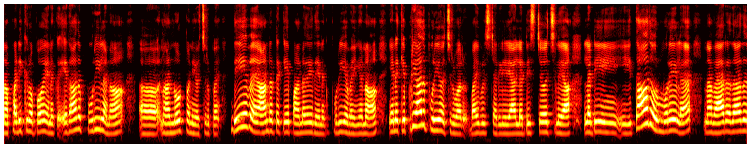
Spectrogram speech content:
நான் படிக்கிறப்போ எனக்கு ஏதாவது புரியலன்னா நான் நோட் பண்ணி வச்சுருப்பேன். தேவ ஆண்டர்கிட்ட கேட்ப ஆண்டவே இது எனக்கு புரிய வைங்கன்னா எனக்கு எப்படியாவது புரிய வச்சுருவார். பைபிள் ஸ்டடிலையா இல்லாட்டி சர்ச்லையா இல்லாட்டி ஏதாவது ஒரு முறையில் நான் வேறு ஏதாவது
